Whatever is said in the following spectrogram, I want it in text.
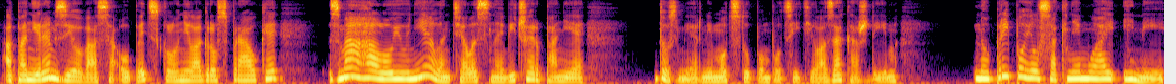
a pani Remziová sa opäť sklonila k rozprávke, Zmáhalo ju nie len telesné vyčerpanie, to s miernym odstupom pocítila za každým, no pripojil sa k nemu aj iný,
